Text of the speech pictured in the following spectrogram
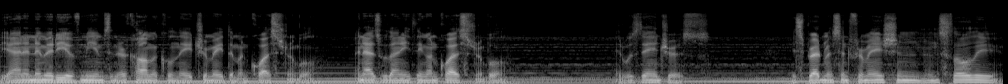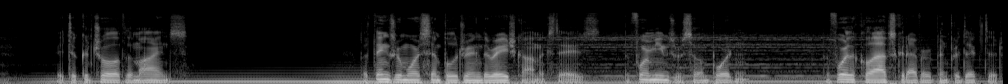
The anonymity of memes and their comical nature made them unquestionable. And as with anything unquestionable, it was dangerous. They spread misinformation, and slowly, they took control of the minds. But things were more simple during the Rage Comics days, before memes were so important, before the collapse could ever have been predicted.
